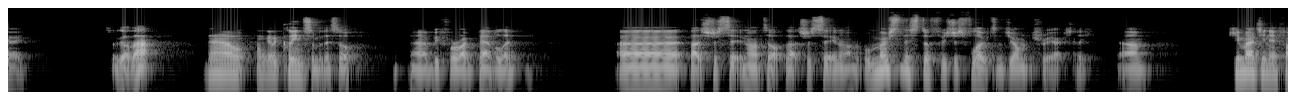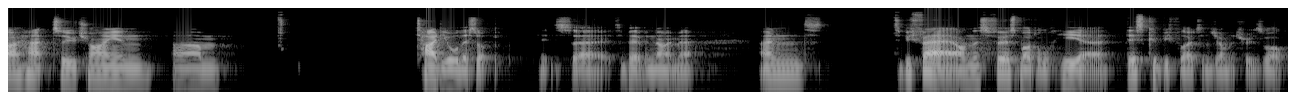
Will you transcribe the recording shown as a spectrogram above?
Okay, so we got that. Now I'm going to clean some of this up uh, before I bevel it. Uh, that's just sitting on top. That's just sitting on. Well, most of this stuff is just floating geometry, actually. Um, can you imagine if I had to try and um, tidy all this up? It's uh, it's a bit of a nightmare. And to be fair, on this first model here, this could be floating geometry as well.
